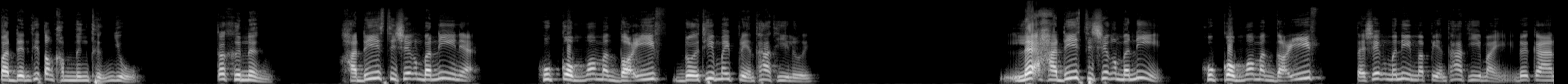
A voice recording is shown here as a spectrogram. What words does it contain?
ประเด็นที่ต้องคำนึงถึงอยู่ ก็คือหนึ่งฮะดีสที่เชคอัลบานีเนี่ยฮุกกลมว่ามันดออีฟโดยที่ไม่เปลี่ยนท่าทีเลย และฮะดีสที่เชคอัลบานีฮุกกลมว่ามันดออีฟ แต่เชคมานี่มาเปลี่ยนท่าทีใหม่ โดยการ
